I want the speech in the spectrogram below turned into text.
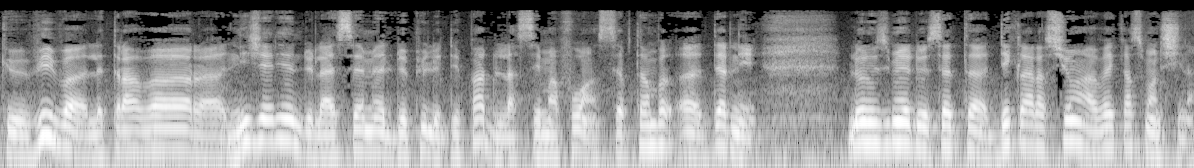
que vivent les travailleurs euh, nigériens de la SML depuis le départ de la SEMAFO en septembre dernier. Le résumé de cette déclaration avec Asman China.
